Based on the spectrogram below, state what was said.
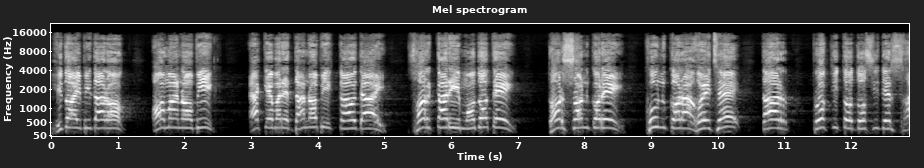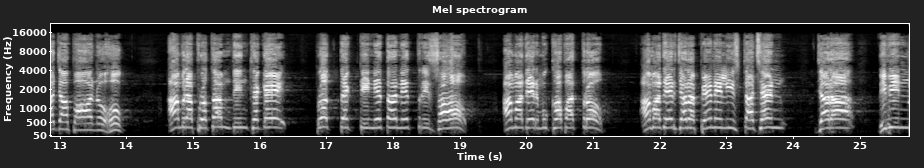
হৃদয় বিদারক, অমানবিক, একেবারে দানবিক কায়দায় সরকারি মদতে ধর্ষণ করে খুন করা হয়েছে, তার প্রকৃত দোষীদের সাজা পাওয়ানো হোক। আমরা প্রথম দিন থেকে প্রত্যেকটি নেতা, নেত্রী সহ আমাদের মুখপাত্র, আমাদের যারা প্যানেলিস্ট আছেন, যারা বিভিন্ন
